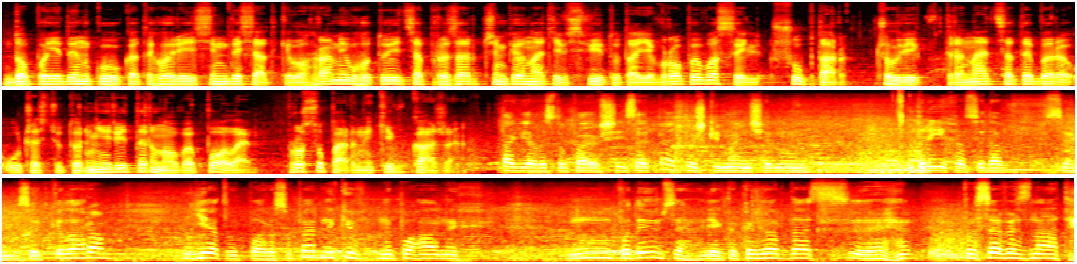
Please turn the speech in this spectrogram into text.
До поєдинку у категорії 70 кілограмів готується призер чемпіонатів світу та Європи Василь Шуптар. Чоловік в 13 бере участь у турнірі Тернове поле. Про суперників каже. Так я виступаю в 65, трошки менше. Ну, приїхав сюди в 70 кілограм. Є тут пара суперників непоганих. Ну, подивимося, як то ковер дасть е, про себе знати.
